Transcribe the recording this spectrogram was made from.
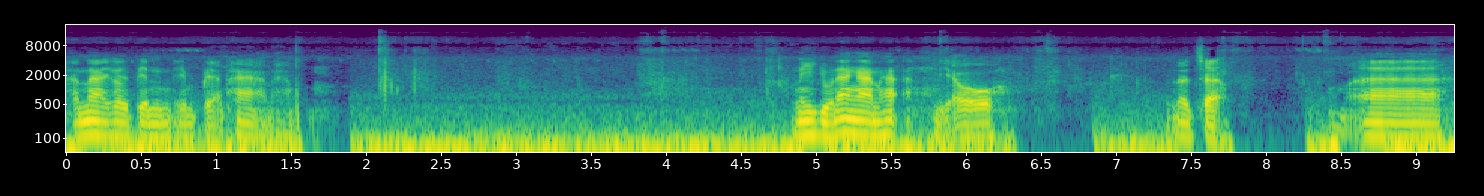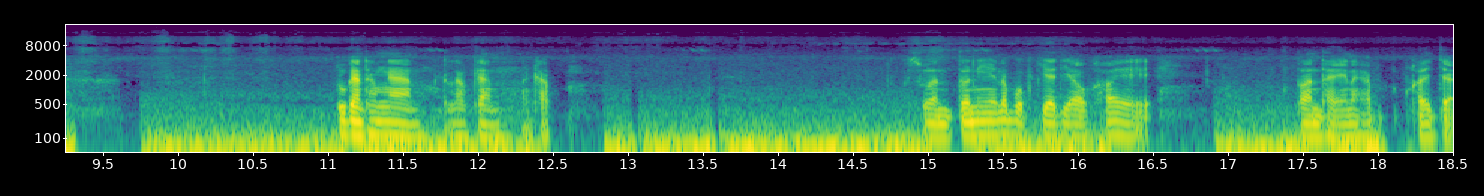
ข้างหน้าก็จะเป็น M85 นะครับ นี่อยู่หน้างานฮะเดี๋ยวเราจะมาดูการทำงานกันแล้วกันนะครับ ส่วนตัวนี้ระบบเกียร์เดียวค่อย ตอนไทยนะครับค่อยจะ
